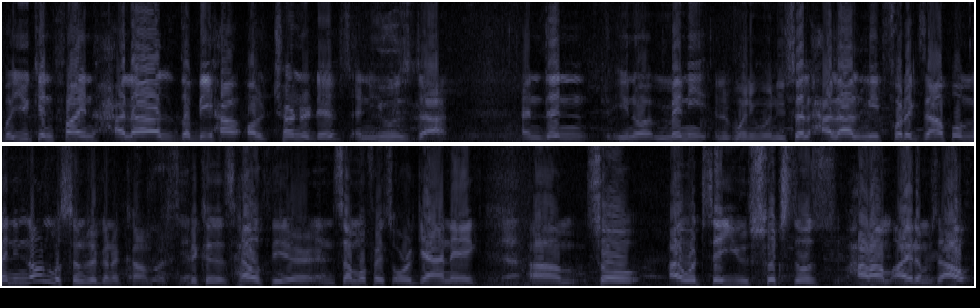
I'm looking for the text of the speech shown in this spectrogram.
but you can find halal, zabiha alternatives and use that. And then, you know, many, when you, when you sell halal meat, for example, many non-Muslims are going to come course, yeah. because it's healthier and some of it's organic. Yeah. Um, so I would say you switch those haram items out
